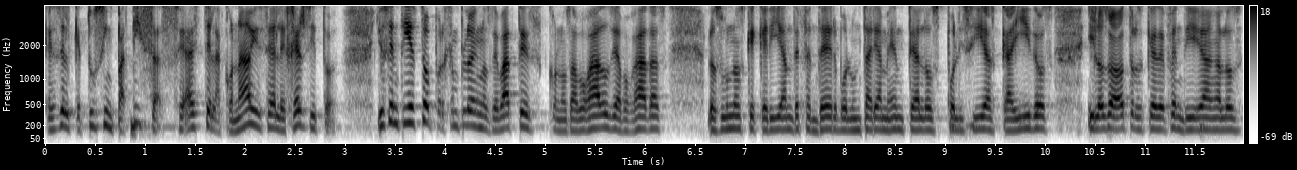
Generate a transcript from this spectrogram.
es el que tú simpatizas, sea este la CONAVI, sea el ejército. Yo sentí esto, por ejemplo, en los debates con los abogados y abogadas, los unos que querían defender voluntariamente a los policías caídos y los otros que defendían a los...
